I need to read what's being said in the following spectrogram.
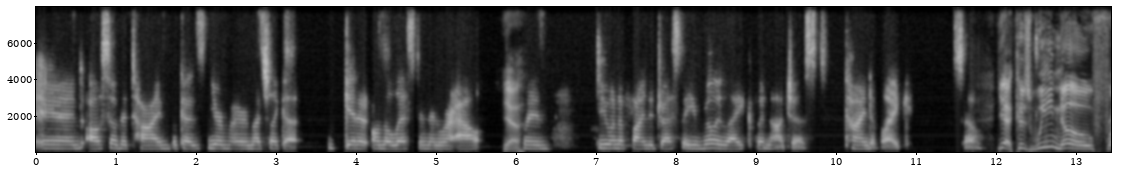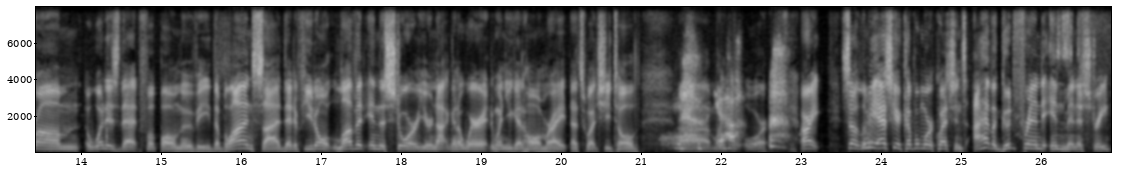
and also the time because you're very much like a get it on the list and then we're out. Yeah. When do you want to find a dress that you really like, but not just kind of like? So yeah, because we know from what is that football movie, The Blind Side, that if you don't love it in the store, you're not going to wear it when you get home, right? That's what she told uh, Michael yeah. Oher. All right, so let me ask you a couple more questions. I have a good friend in ministry.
